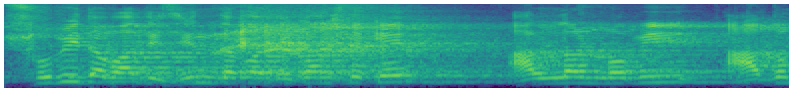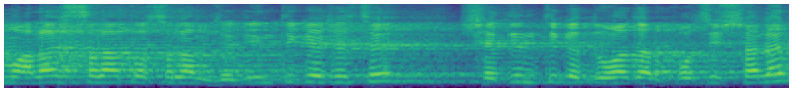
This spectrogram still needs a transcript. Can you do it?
সুবিধাবাদী জিন্দাবাদ এখান থেকে আল্লাহর নবী আদম আলাহিসাল্লাম যেদিন থেকে এসেছে সেদিন থেকে দু সালের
